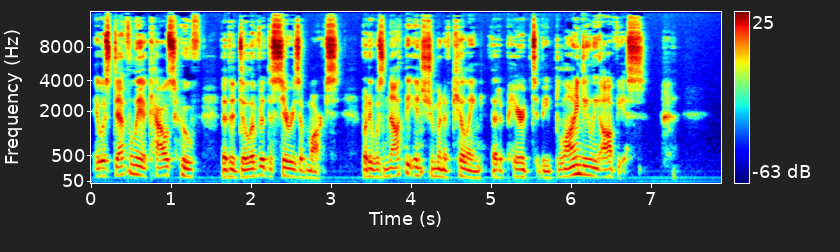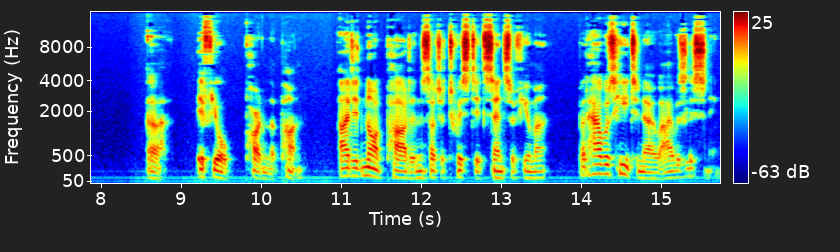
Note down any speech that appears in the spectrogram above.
It was definitely a cow's hoof that had delivered the series of marks, but it was not the instrument of killing that appeared to be blindingly obvious. uh, if you'll pardon the pun. I did not pardon such a twisted sense of humor, but how was he to know I was listening?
